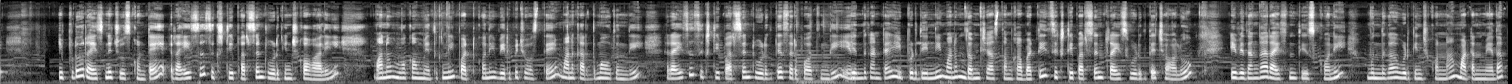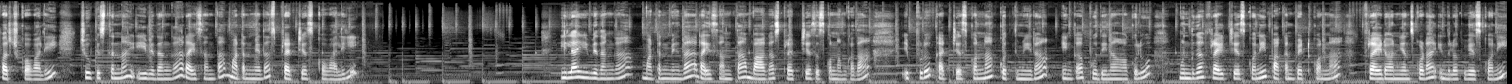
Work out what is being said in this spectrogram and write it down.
ఇప్పుడు రైస్ని చూసుకుంటే రైస్ సిక్స్టీ పర్సెంట్ ఉడికించుకోవాలి. మనం ఒక మెతుకుని పట్టుకొని విరిపి చూస్తే మనకు అర్థమవుతుంది రైస్ సిక్స్టీ పర్సెంట్ ఉడికితే సరిపోతుంది. ఎందుకంటే ఇప్పుడు దీన్ని మనం దమ్ చేస్తాం కాబట్టి సిక్స్టీ పర్సెంట్ రైస్ ఉడికితే చాలు. ఈ విధంగా రైస్ని తీసుకొని ముందుగా ఉడికించుకున్న మటన్ మీద పరుచుకోవాలి. చూపిస్తున్న ఈ విధంగా రైస్ అంతా మటన్ మీద స్ప్రెడ్ చేసుకోవాలి. ఇలా ఈ విధంగా మటన్ మీద రైస్ అంతా బాగా స్ప్రెడ్ చేసేసుకున్నాం కదా. ఇప్పుడు కట్ చేసుకున్న కొత్తిమీర ఇంకా పుదీనా ఆకులు ముందుగా ఫ్రై చేసుకొని పక్కన పెట్టుకున్న ఫ్రైడ్ ఆనియన్స్ కూడా ఇందులోకి వేసుకొని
